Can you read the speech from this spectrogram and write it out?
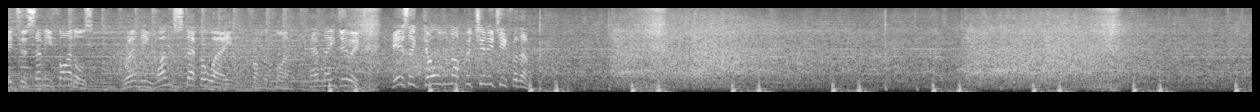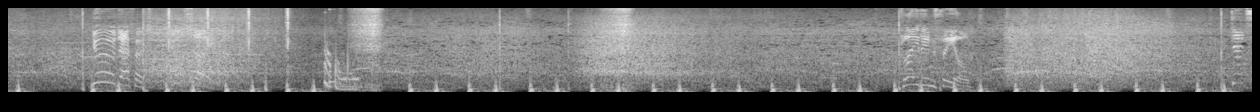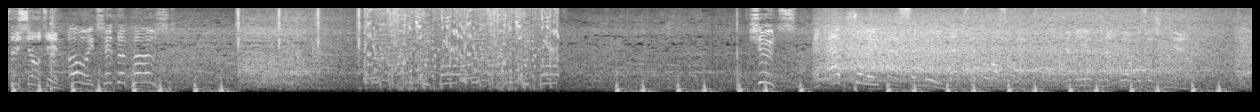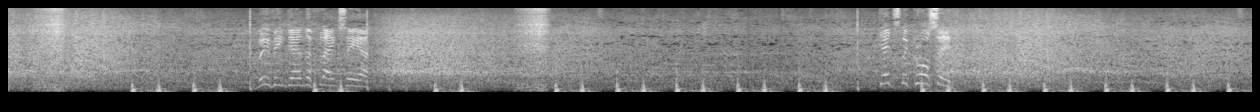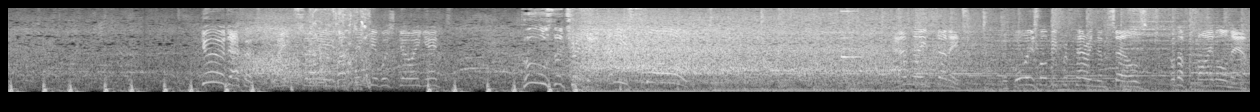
It's the semi-finals. We're only one step away from the final. Can they do it? Here's a golden opportunity for them. Good effort. Good save. Played in field. Shot in. Oh, it's hit the post. Shoots. An absolute pass and move. That's the philosophy. Can they open up the opposition now? Moving down the flanks here. Gets the cross in. Good effort. Great save. I think it was going in. Pulls the trigger. And he scored! And they've done it. The boys will be preparing themselves for the final now.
